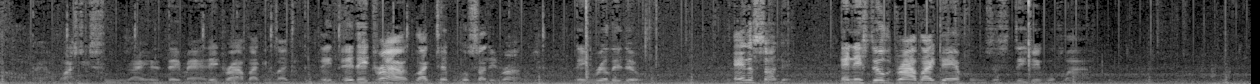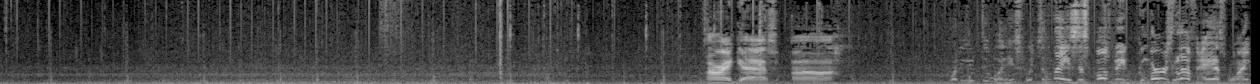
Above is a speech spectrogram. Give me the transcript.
Oh man, watch these fools out here today, man. They drive like like they they, they drive like typical Sunday drivers. They really do. And it's Sunday, and they still drive like damn fools. This is DJ Wolf Live. All right, guys. Uh, what are you doing? You switching lanes. It's supposed to be Murray's left, ass white.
